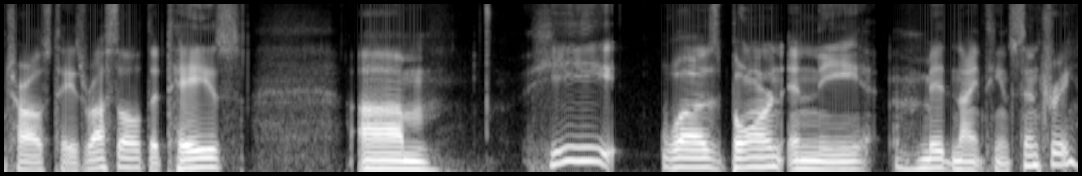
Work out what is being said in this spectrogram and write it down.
Charles Taze Russell, the Taze. Um, he was born in the mid 19th century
